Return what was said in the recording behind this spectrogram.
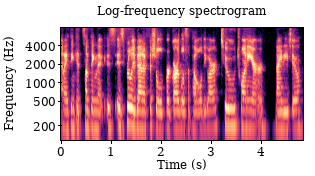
And I think it's something that is, is really beneficial regardless of how old you are, 220 or 92.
